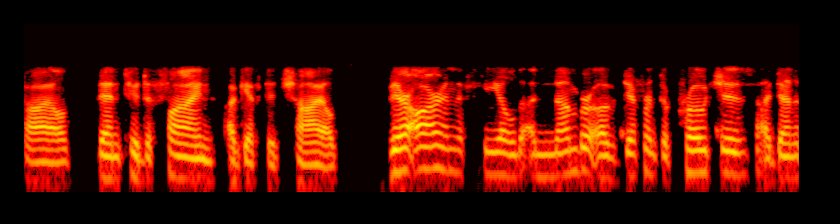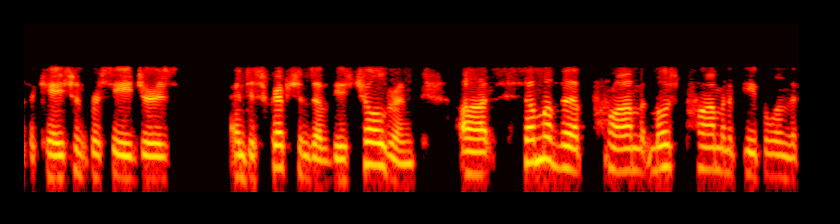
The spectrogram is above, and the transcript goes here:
child than to define a gifted child. There are in the field a number of different approaches, identification procedures, and descriptions of these children. Uh, some of the prom- most prominent people in the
